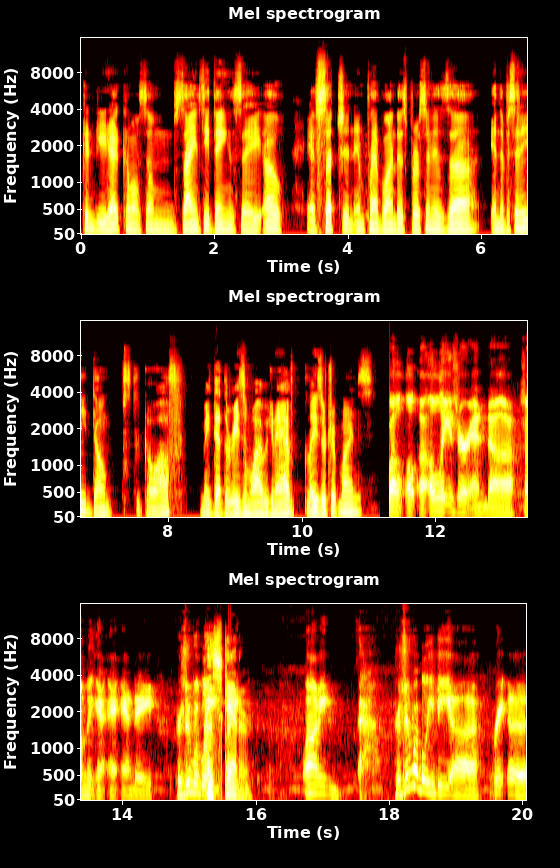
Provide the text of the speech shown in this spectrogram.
Couldn't you have come up with some sciencey things? Say, oh, if such an implant belonging to this person is uh in the vicinity, don't go off. Make that the reason why we can have laser trip mines. Well, a, a laser and uh, something, a- a- and a presumably A scanner. I mean- well, I mean, presumably the uh, ra- uh,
